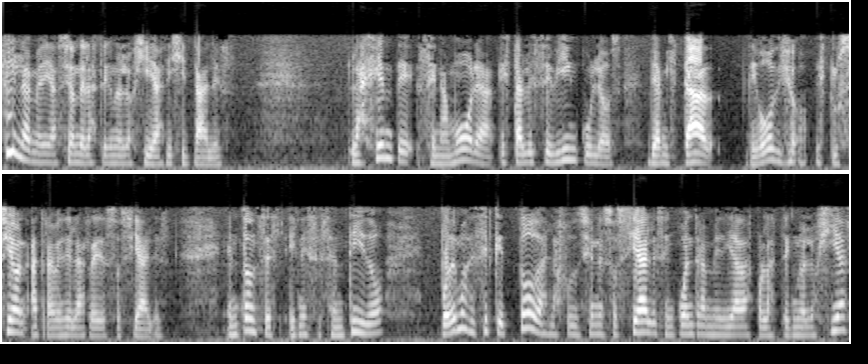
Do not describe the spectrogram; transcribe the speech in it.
sin la mediación de las tecnologías digitales. La gente se enamora, establece vínculos de amistad, de odio, de exclusión a través de las redes sociales. Entonces, en ese sentido, podemos decir que todas las funciones sociales se encuentran mediadas por las tecnologías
